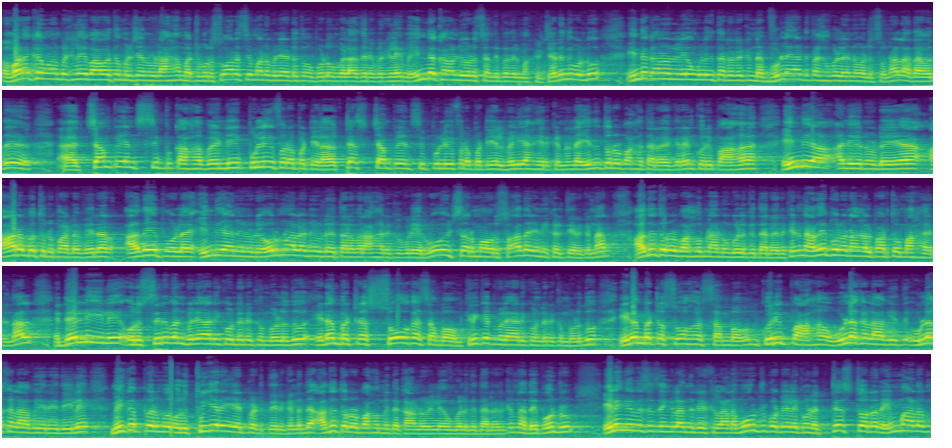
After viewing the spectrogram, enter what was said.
வணக்கம் நண்பர்களே பாபா தமிழ் சேனலூடாக மற்றும் ஒரு சுவாரஸ்யமான விளையாட்டு தொகுப்போடு உங்கள் அத்தனை இந்த காணொலியோடு சந்திப்பதில் மகிழ்ச்சி அறிந்து கொண்டு இந்த காணொலியில் உங்களுக்கு தர இருக்கின்ற விளையாட்டு தகவல் என்னவென்று சொன்னால் அதாவது சாம்பியன்ஷிப்புக்காக வேண்டி புள்ளிவிவர பட்டியல் அதாவது டெஸ்ட் சாம்பியன்ஷிப் புள்ளிவிவர பட்டியல் வெளியாக இருக்கின்றன. இது தொடர்பாக தர இருக்கிறேன். குறிப்பாக இந்தியா அணியினுடைய ஆரம்ப துடுப்பாட்ட வீரர் அதே போல இந்திய அணியினுடைய ஒரு நாள் அணியினுடைய தலைவராக இருக்கக்கூடிய ரோஹித் சர்மா ஒரு சாதனை நிகழ்த்தி இருக்கின்றார் அது தொடர்பாகவும் நான் உங்களுக்கு தர இருக்கிறேன். அதே போல நாங்கள் பார்த்தோமாக இருந்தால் டெல்லியிலே ஒரு சிறுவன் விளையாடி கொண்டிருக்கும் பொழுது இடம்பெற்ற சோக சம்பவம் கிரிக்கெட் விளையாடி கொண்டிருக்கும் பொழுது இடம்பெற்ற சோக சம்பவம் குறிப்பாக உலகளாவிய உலகளாவிய ரீதியிலே மிக பெரும் ஒரு துயரை ஏற்படுத்தி இருக்கின்றது அது தொடர்பாகவும் இந்த காணொலியில் உங்களுக்கு தர இருக்கின்றது அதே போன்றும் இலங்கை விசஸ் இங்கிலாந்து இருக்கலான மூன்று போட்டிகளை கொண்ட டெஸ்ட் தொடர் எம்மாடம்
